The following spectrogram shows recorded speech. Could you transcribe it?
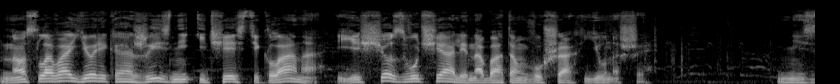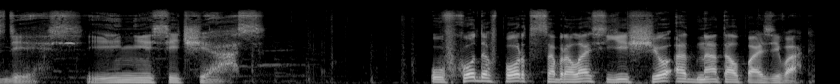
Но слова Йорика о жизни и чести клана еще звучали набатом в ушах юноши. «Не здесь и не сейчас». У входа в порт собралась еще одна толпа зевак.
